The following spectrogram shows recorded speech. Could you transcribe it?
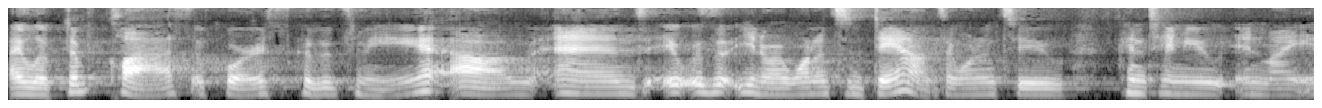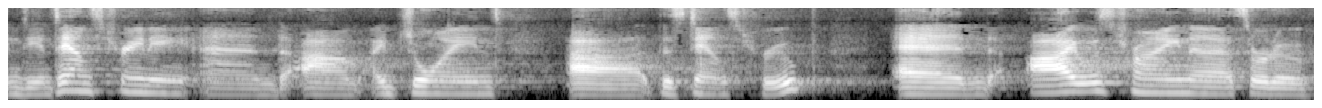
I looked up class, of course, because it's me. Um, and it was, you know, I wanted to dance. I wanted to continue in my Indian dance training. And um, I joined uh, this dance troupe. And I was trying to sort of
